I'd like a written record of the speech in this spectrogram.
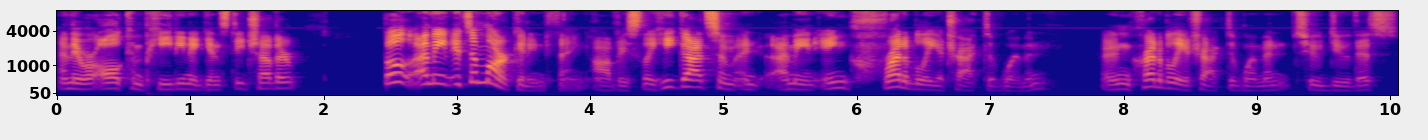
and they were all competing against each other but I mean it's a marketing thing obviously he got some I mean incredibly attractive women incredibly attractive women to do this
